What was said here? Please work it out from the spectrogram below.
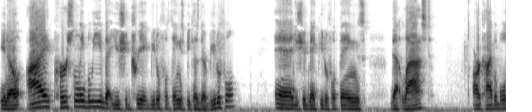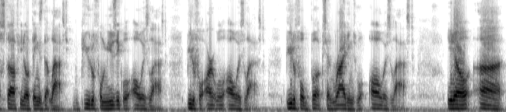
you know. I personally believe that you should create beautiful things because they're beautiful, and you should make beautiful things that last, archivable stuff, you know, things that last. Beautiful music will always last. Beautiful art will always last. Beautiful books and writings will always last. You know, uh,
